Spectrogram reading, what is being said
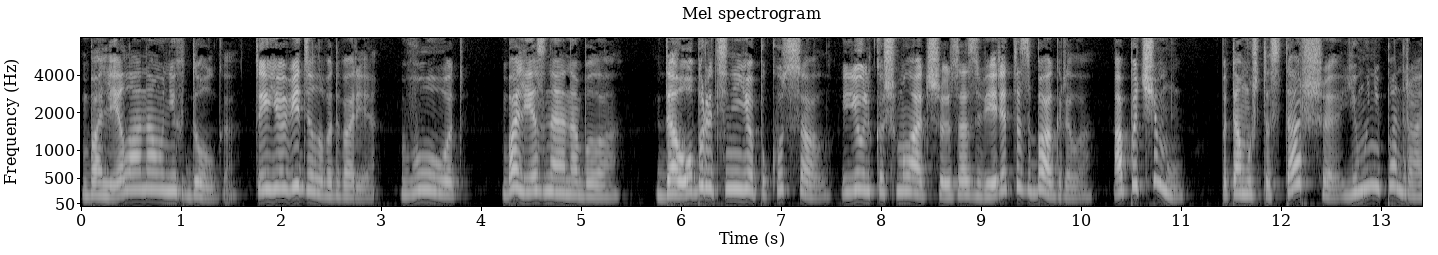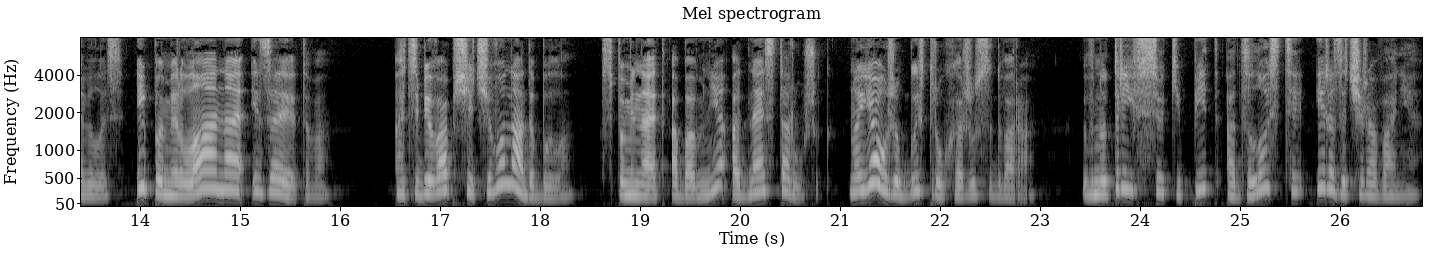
Болела она у них долго. Ты ее видела во дворе? Вот. Болезная она была. Да оборотень ее покусал. Юлька ж младшую за зверя-то сбагрила. А почему? Потому что старшая ему не понравилась. И померла она из-за этого. А тебе вообще чего надо было? Вспоминает обо мне одна из старушек, но я уже быстро ухожу со двора. Внутри все кипит от злости и разочарования.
